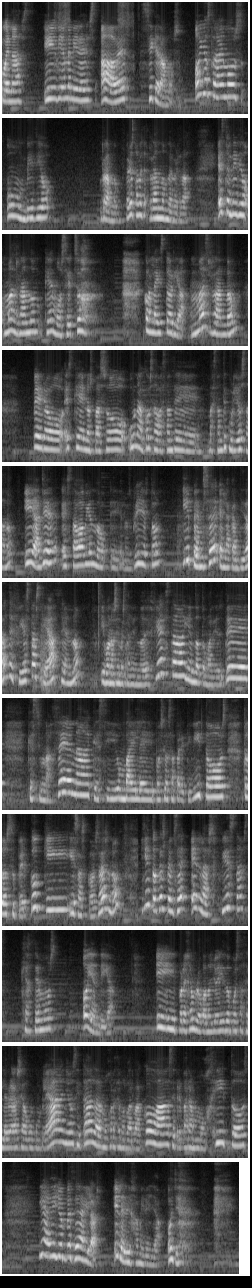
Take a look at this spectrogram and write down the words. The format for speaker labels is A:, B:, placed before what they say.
A: Buenas y bienvenidos a A ver si quedamos. Hoy os traemos un vídeo random, pero esta vez random de verdad. Este es el vídeo más random que hemos hecho con la historia más random, pero es que nos pasó una cosa bastante, bastante curiosa, ¿no? Y ayer estaba viendo eh, los Bridgerton y pensé en la cantidad de fiestas que hacen, ¿no? Y bueno, siempre están yendo de fiesta, yendo a tomar el té, que si una cena, que si un baile y pues los aperitivitos, todo super cookie y esas cosas, ¿no? Y entonces pensé en las fiestas que hacemos hoy en día. Y, por ejemplo, cuando yo he ido pues a celebrar así algún cumpleaños y tal, a lo mejor hacemos barbacoa, se preparan mojitos... Y ahí yo empecé a hilar. Y le dije a Mirella, oye,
